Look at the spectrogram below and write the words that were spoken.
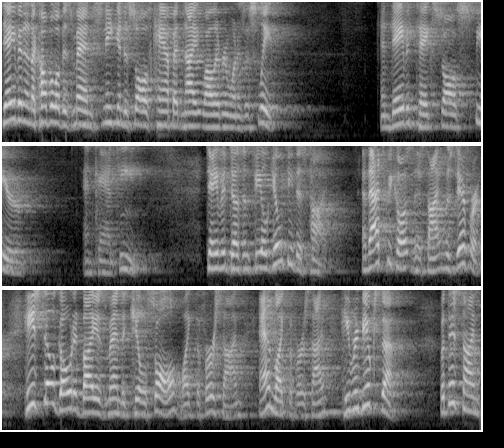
David and a couple of his men sneak into Saul's camp at night while everyone is asleep. And David takes Saul's spear and canteen. David doesn't feel guilty this time. And that's because this time was different. He's still goaded by his men to kill Saul, like the first time, and like the first time, he rebukes them. But this time,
